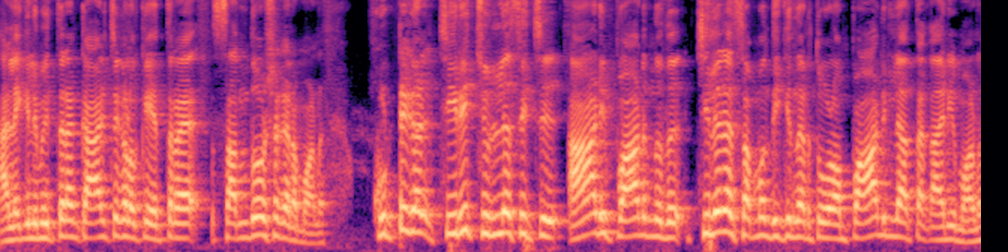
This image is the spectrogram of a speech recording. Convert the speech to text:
അല്ലെങ്കിലും ഇത്തരം കാഴ്ചകളൊക്കെ എത്ര സന്തോഷകരമാണ്. കുട്ടികൾ ചിരിച്ചുല്ലസിച്ച് ആടി പാടുന്നത് ചിലരെ സംബന്ധിക്കുന്നിടത്തോളം പാടില്ലാത്ത കാര്യമാണ്.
